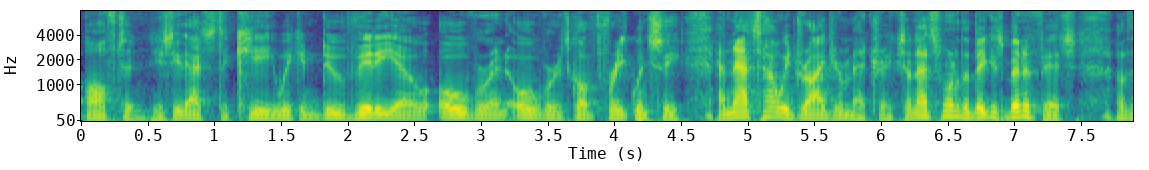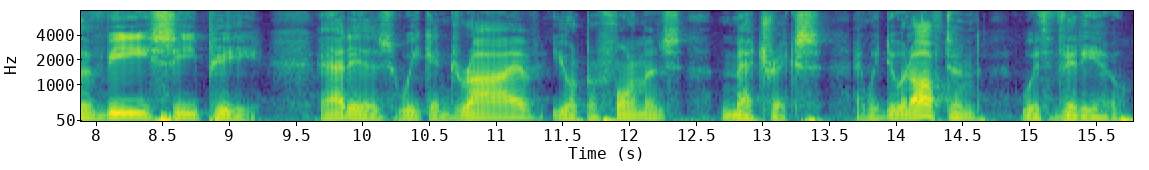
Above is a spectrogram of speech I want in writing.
Often. You see, that's the key. We can do video over and over. It's called frequency. And that's how we drive your metrics. And that's one of the biggest benefits of the VCP. That is, we can drive your performance metrics. And we do it often with video.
